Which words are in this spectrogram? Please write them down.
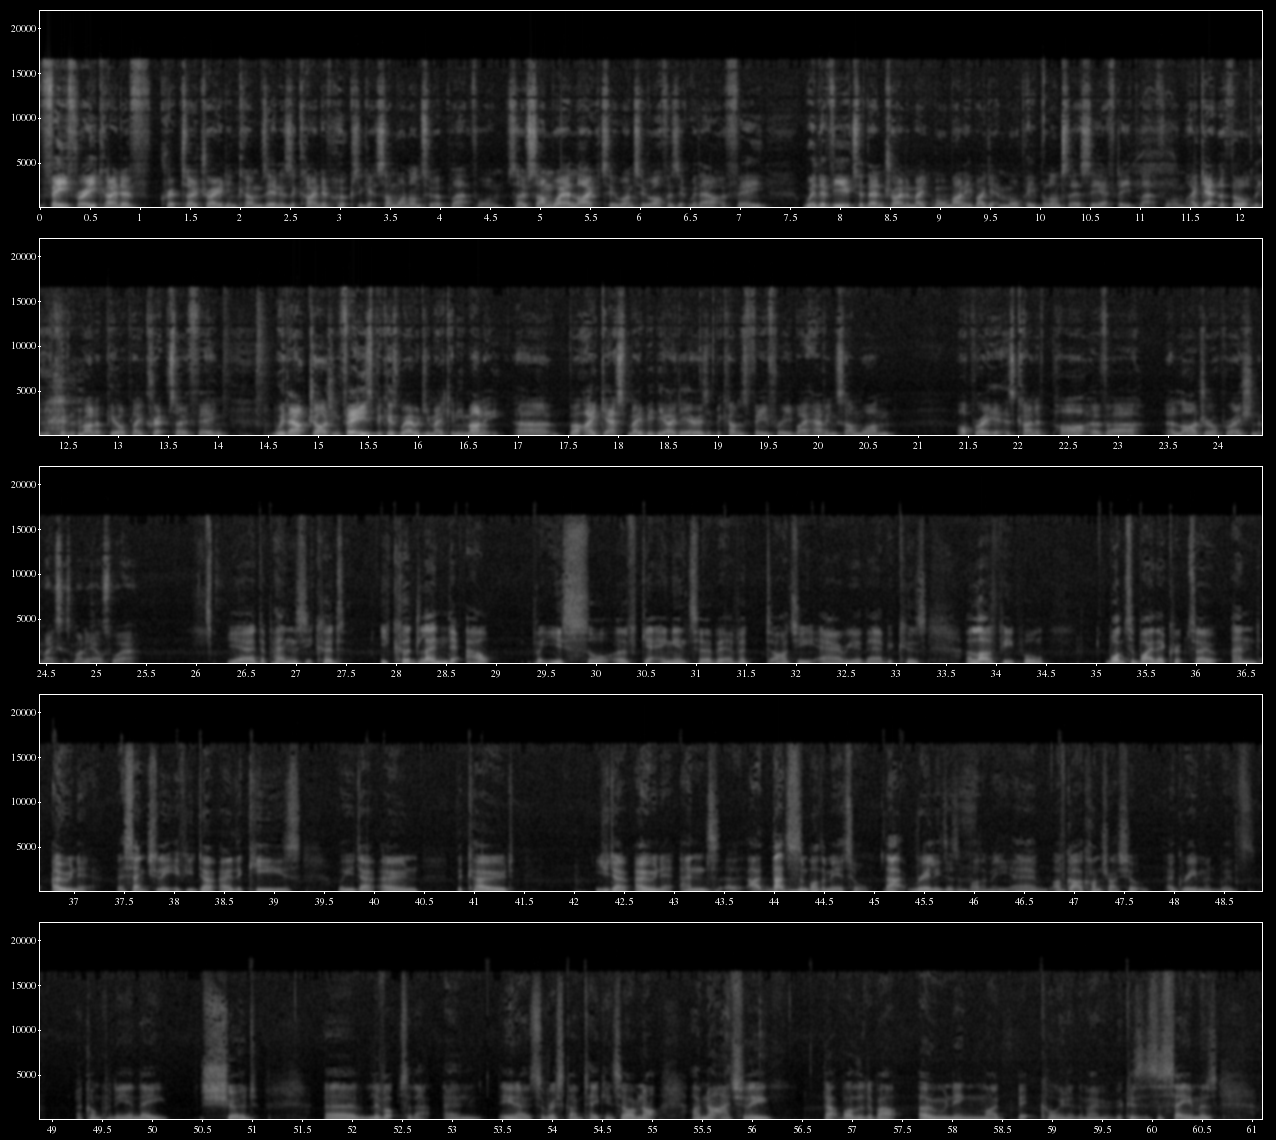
fee free kind of crypto trading comes in as a kind of hook to get someone onto a platform. So somewhere like two one two offers it without a fee. With a view to then trying to make more money by getting more people onto their CFD platform. I get the thought that you couldn't run a pure play crypto thing without charging fees because where would you make any money? Uh, but I guess maybe the idea is it becomes fee free by having someone operate it as kind of part of a, a larger operation that makes its money elsewhere. Yeah, it depends. You could you could lend it out, but you're sort of getting into a bit of a dodgy area there because a lot of people want to buy their crypto and own it. Essentially, if you don't own the keys or you don't own the code, you don't own it, and uh, I, that doesn't bother me at all. That really doesn't bother me. Uh, I've got a contractual agreement with a company, and they should uh, live up to that. And you know, it's a risk I'm taking. So I'm not. I'm not actually that bothered about owning my Bitcoin at the moment because it's the same as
